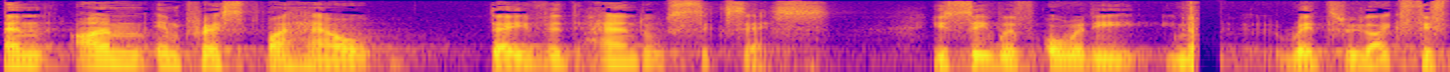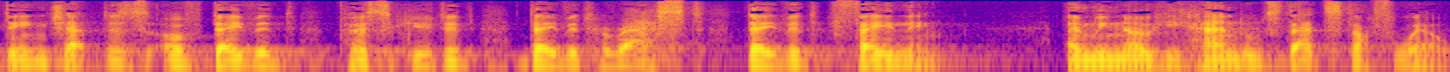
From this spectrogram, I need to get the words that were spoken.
And I'm impressed by how David handles success. You see, we've already you know, read through like 15 chapters of David persecuted, David harassed, David failing. And we know he handles that stuff well.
